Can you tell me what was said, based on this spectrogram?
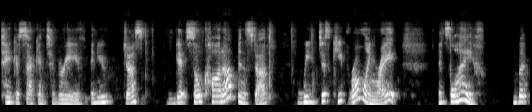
take a second to breathe and you just get so caught up in stuff. We just keep rolling, right? It's life. But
